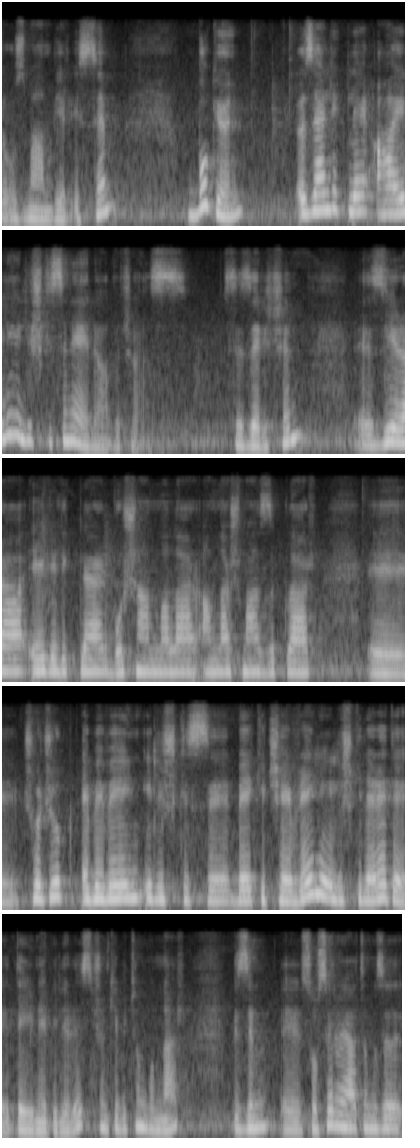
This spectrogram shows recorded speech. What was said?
derece uzman bir isim. Bugün özellikle aile ilişkisini ele alacağız sizler için. E, Zira evlilikler, boşanmalar, anlaşmazlıklar, e, çocuk ebeveyn ilişkisi, belki çevreyle ilişkilere de değinebiliriz. Çünkü bütün bunlar bizim e, sosyal hayatımızı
